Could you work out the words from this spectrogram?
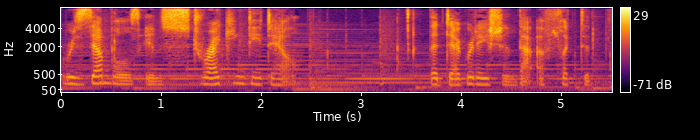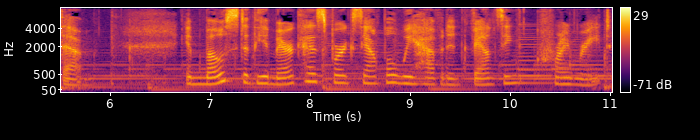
resembles in striking detail the degradation that afflicted them. In most of the Americas, for example, we have an advancing crime rate,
